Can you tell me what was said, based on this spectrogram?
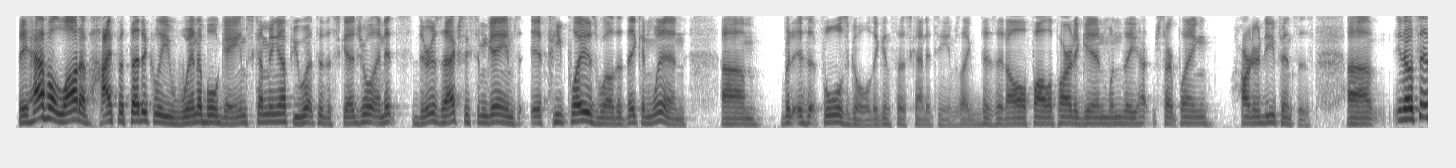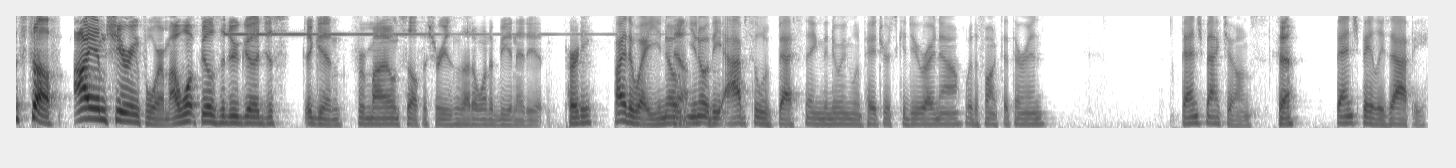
they have a lot of hypothetically winnable games coming up. You went through the schedule, and it's there's actually some games if he plays well that they can win. Um, but is it fool's gold against those kind of teams? Like, does it all fall apart again when they start playing harder defenses? Uh, you know, it's it's tough. I am cheering for him. I want Fields to do good. Just again, for my own selfish reasons, I don't want to be an idiot. Purdy. By the way, you know, Yeah. you know the absolute best thing the New England Patriots could do right now with the funk that they're in. Bench Mac Jones. Okay. Bench Bailey Zappe.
